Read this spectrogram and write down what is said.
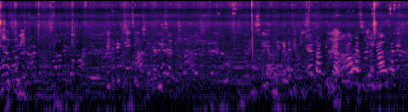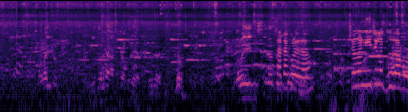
তো টাটা করে দাও। চলো নিয়ে চলো ঘুরাবো।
